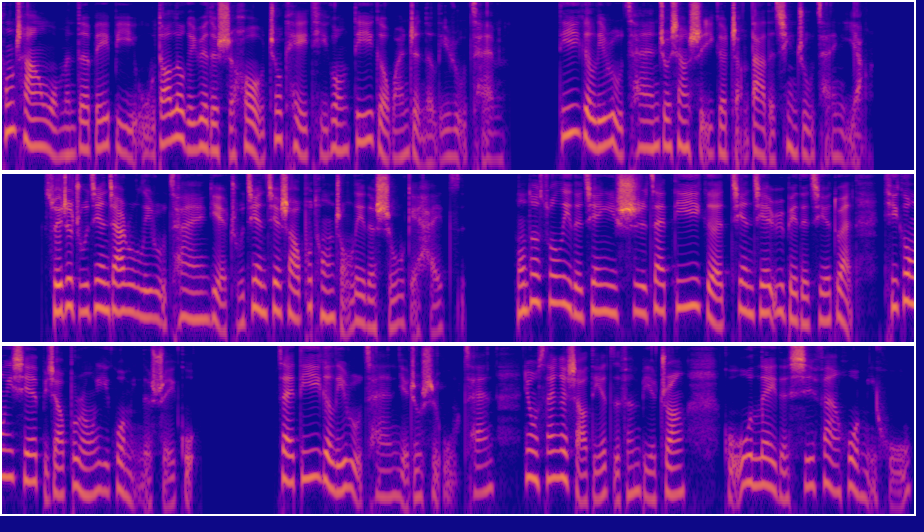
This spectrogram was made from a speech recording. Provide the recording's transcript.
通常我们的 baby 五到六个月的时候就可以提供第一个完整的离乳餐。第一个离乳餐就像是一个长大的庆祝餐一样。随着逐渐加入离乳餐，也逐渐介绍不同种类的食物给孩子。蒙特梭利的建议是在第一个间接预备的阶段，提供一些比较不容易过敏的水果。在第一个离乳餐，也就是午餐，用三个小碟子分别装谷物类的稀饭或米糊，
